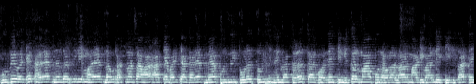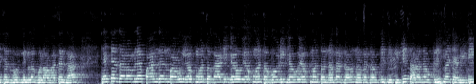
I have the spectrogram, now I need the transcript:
उभी वटे खाळ्यात नजर दिली माळ्यात नवरत्नाचा हार आत्याबाईच्या गळ्यात म्या पुंजली तोडस तुळशी निघला कळस काय बोलण्याची निकल महापुरावला लाड माडी बांधली तीन ताट त्याच्यात गुण निघलं गुलाबाचं झाड. त्याच्यात जलमल्या पाच जण भाऊ एक म्हणतो गाडी घेऊ एक म्हणतो गोडी घेऊ एक म्हणतो नगर जाऊ नगर जाऊ किती पिठी चाला जाऊ कृष्णाच्या भेटी.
